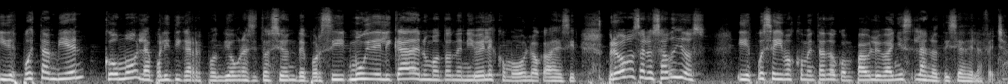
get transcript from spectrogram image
y después también cómo la política respondió a una situación de por sí muy delicada en un montón de niveles, como vos lo acabas de decir. Pero vamos a los audios y después seguimos comentando con Pablo Ibáñez las noticias de la fecha.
